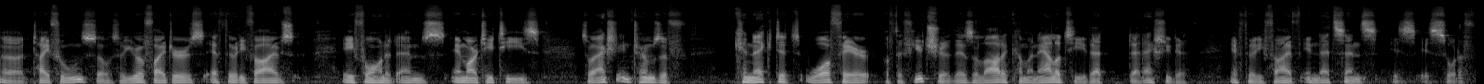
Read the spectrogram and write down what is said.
uh, typhoons. So, so Eurofighters, F 35s, A 400Ms, MRTTs. So, actually, in terms of connected warfare of the future, there's a lot of commonality that, that actually the F 35 in that sense is, is sort of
